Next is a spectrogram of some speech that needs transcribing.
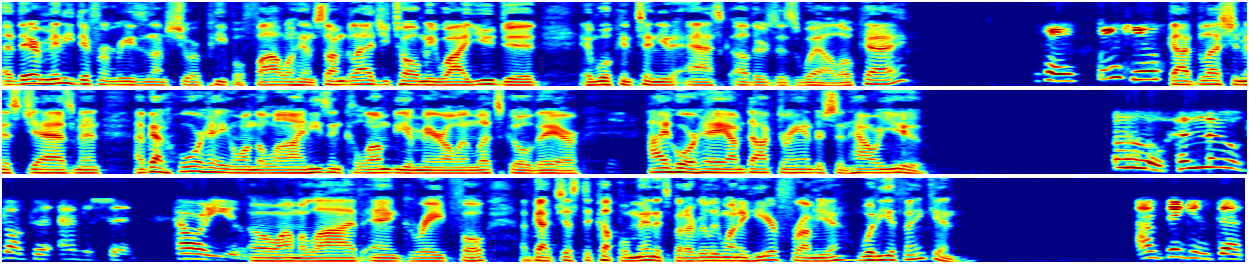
uh, there are many different reasons I'm sure people follow him. So I'm glad you told me why you did, and we'll continue to ask others as well, okay? Okay, thank you. God bless you, Miss Jasmine. I've got Jorge on the line. He's in Columbia, Maryland. Let's go there. Hi, Jorge. I'm Dr. Anderson. How are you? Oh, hello, Dr. Anderson. How are you? Oh, I'm alive and grateful. I've got just a couple minutes, but I really want to hear from you. What are you thinking? I'm thinking that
